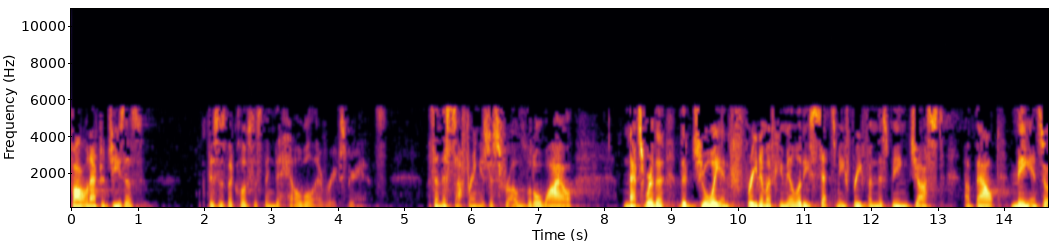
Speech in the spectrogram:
following after Jesus, this is the closest thing to hell we'll ever experience. Listen, this suffering is just for a little while. And that's where the, the joy and freedom of humility sets me free from this being just about me. And so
